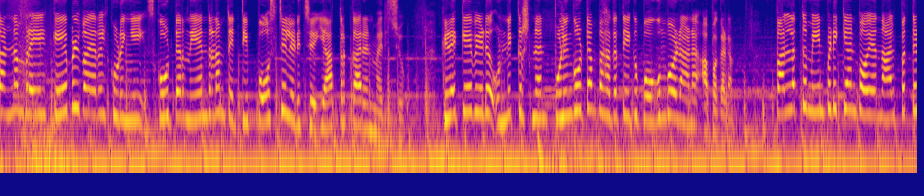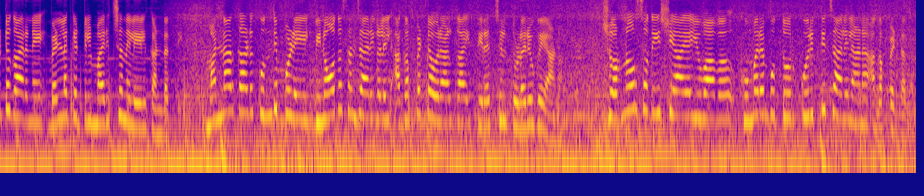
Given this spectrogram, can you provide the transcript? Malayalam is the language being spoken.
കണ്ണമ്പ്രയിൽ കേബിൾ വയറിൽ കുടുങ്ങി സ്കൂട്ടർ നിയന്ത്രണം തെറ്റി പോസ്റ്റിലിടിച്ച് യാത്രക്കാരൻ മരിച്ചു. കിഴക്കേ വീട് ഉണ്ണികൃഷ്ണൻ പുളിങ്കൂട്ടം ഭാഗത്തേക്ക് പോകുമ്പോഴാണ് അപകടം. പള്ളത്ത് മീൻ പിടിക്കാൻ പോയ നാൽപ്പത്തെട്ടുകാരനെ വെള്ളക്കെട്ടിൽ മരിച്ച നിലയിൽ കണ്ടെത്തി. മണ്ണാർക്കാട് കുന്തിപ്പുഴയിൽ വിനോദസഞ്ചാരികളിൽ അകപ്പെട്ട ഒരാൾക്കായി തിരച്ചിൽ തുടരുകയാണ്. ഷൊർണൂർ സ്വദേശിയായ യുവാവ് കുമരംപുത്തൂർ കുരുത്തിച്ചാലിലാണ് അകപ്പെട്ടത്.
